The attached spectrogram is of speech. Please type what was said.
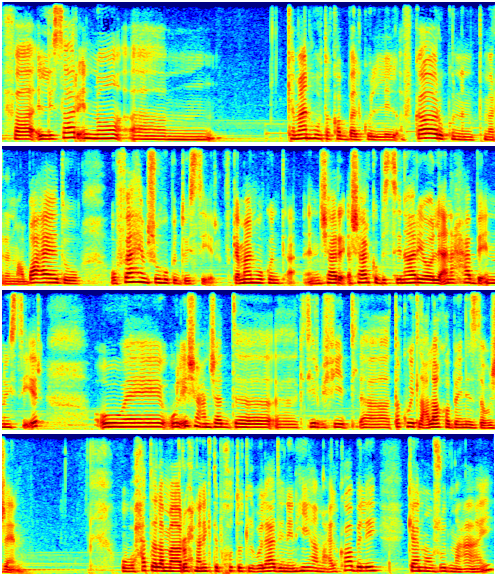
فاللي صار إنه كمان هو تقبل كل الأفكار وكنا نتمرن مع بعض و... وفاهم شو هو بده يصير. فكمان هو كنت أشاركه بالسيناريو اللي أنا حابة إنه يصير. و... والإشي عن جد آه، كتير بفيد لتقوية العلاقة بين الزوجين. وحتى لما رحنا نكتب خطة الولادة ننهيها مع القابلة كان موجود معي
